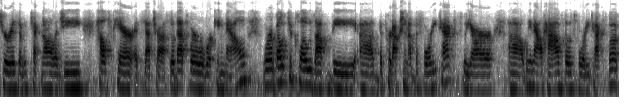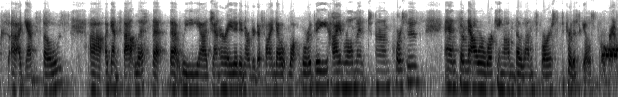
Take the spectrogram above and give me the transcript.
tourism, technology, healthcare, etc. So that's where we're working now. We're about to close up the uh, the production of the 40 texts. We are uh, we now have those 40 textbooks uh, against those uh, against that list that, that we uh, generated in order to find out what were the high enrollment um, courses. And so now we're working on the ones for, for the skills program.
